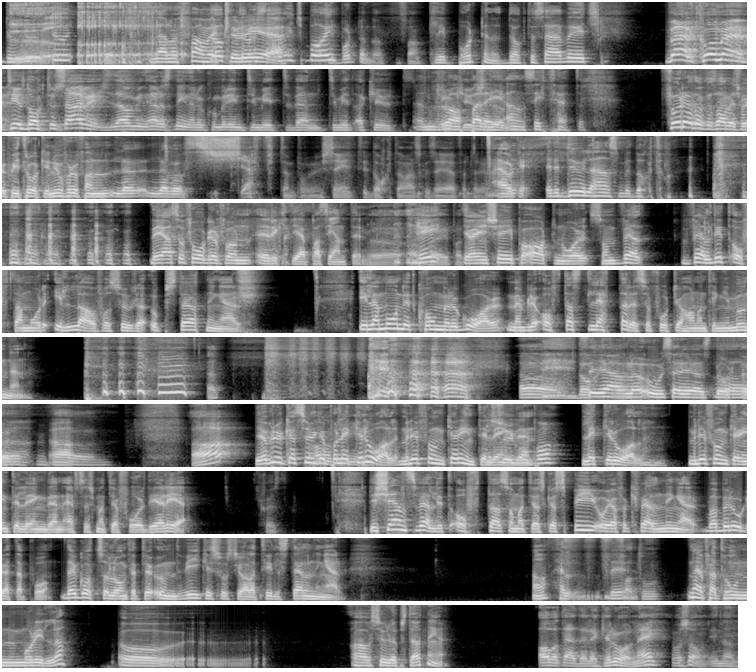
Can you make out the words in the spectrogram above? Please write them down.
Du-du-du, du-du-du. Nej men fan vad äcklig Dr. du är. Savage boy. Klipp bort den då. för Fan. Klipp bort den då. Dr. Savage. Välkommen till Dr. Savage! Det där var min hälsning när du kommer in till mitt, vän, till mitt akut En rapare i sjukhusrum. ansiktet. Förra Dr. Savage var ju skittråkig, nu får du fan le- leva upp. Käften på mig. Säg inte till doktorn vad han ska säga. För att det Nej, okej. Är det du eller han som är doktor? Det är alltså frågor från eh, riktiga patienter. jag Hej, jag är en tjej på 18 år som vä- väldigt ofta mår illa och får sura uppstötningar. Illamåendet kommer och går, men blir oftast lättare så fort jag har någonting i munnen. Så jävla oseriös doktor. Ja. Ja. Jag brukar suga på Läkerol, men det funkar inte i längden. Läkerol. Men det funkar inte i längden eftersom att jag får diarré. Det känns väldigt ofta som att jag ska spy och jag får kvällningar. Vad beror detta på? Det har gått så långt att jag undviker sociala tillställningar. Ja, det... För att hon... Nej, för att hon mår illa. Och, och har sura uppstötningar. Av att äta Läkerol? Nej, vad sa hon innan?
